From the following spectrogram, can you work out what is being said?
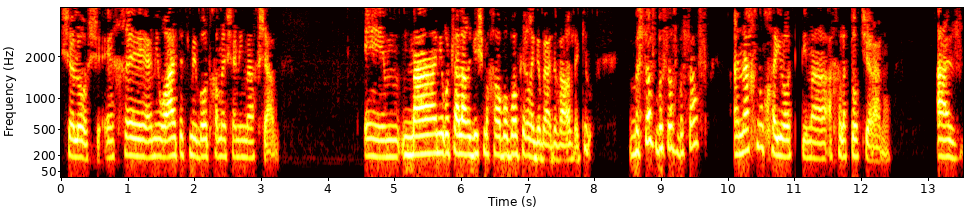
שלוש, איך אה, אני רואה את עצמי בעוד חמש שנים מעכשיו, מה אני רוצה להרגיש מחר בבוקר לגבי הדבר הזה. כאילו, בסוף, בסוף, בסוף, אנחנו חיות עם ההחלטות שלנו. אז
